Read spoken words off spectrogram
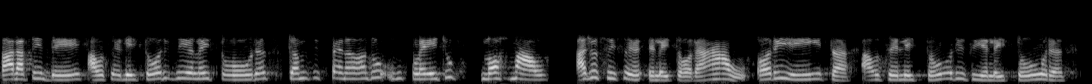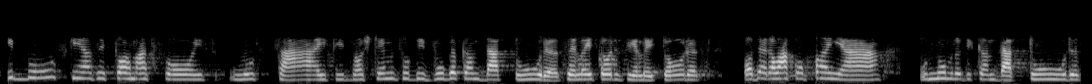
para atender aos eleitores e eleitoras. Estamos esperando um pleito normal. A Justiça Eleitoral orienta aos eleitores e eleitoras que busquem as informações no site. Nós temos o Divulga Candidaturas. Eleitores e eleitoras poderão acompanhar o número de candidaturas,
